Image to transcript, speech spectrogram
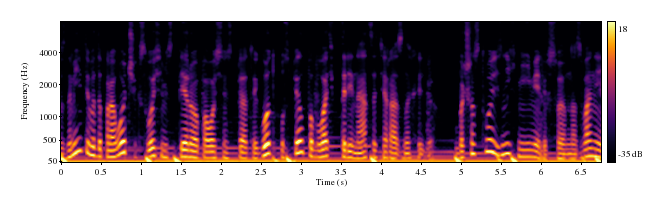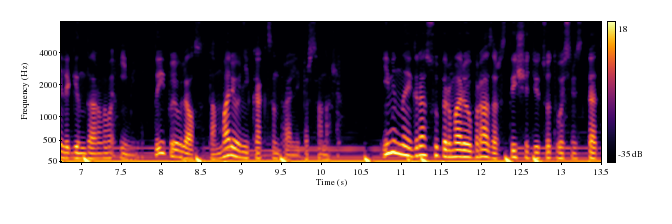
Знаменитый водопроводчик с 81 по 85 год успел побывать в 13 разных играх. Большинство из них не имели в своем названии легендарного имени, да и появлялся там Марио не как центральный персонаж. Именно игра Super Mario Bros. 1985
